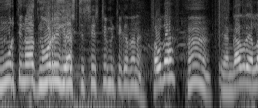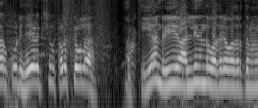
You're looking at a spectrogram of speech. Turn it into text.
ಮೂರು ತಿಂಗಳಾದ್ ನೋಡ್ರಿ ಈಗ ಎಷ್ಟು ಸಿಸ್ಟಮೆಟಿಕ್ ಅದಾನ. ಹೌದಾ? ಹ್ಮ್. ಹೆಂಗಾದ್ರೆ ಎಲ್ಲಾರು ಕೂಡಿ ಹೇಳಿ ಕಳಿಸ್ತೇವಲ್ಲ? ಮತ್ತೆ ಏನ್ರಿ ಅಲ್ಲಿಂದ ಒದರೆ ಒದರ್ತನು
